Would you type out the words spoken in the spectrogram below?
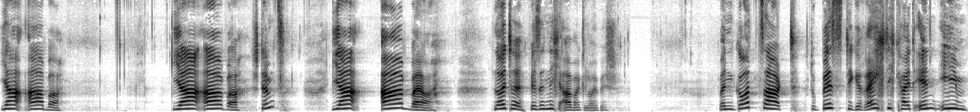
Ja, aber. Ja, aber. Stimmt's? Ja, aber. Leute, wir sind nicht abergläubisch. Wenn Gott sagt, du bist die Gerechtigkeit in ihm,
